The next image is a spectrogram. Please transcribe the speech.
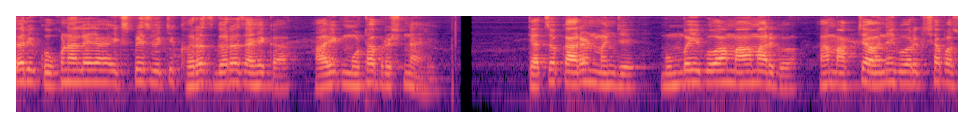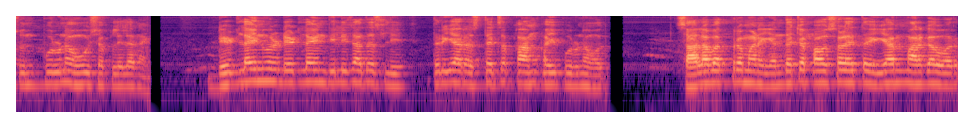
तरी कोकणाला या एक्सप्रेसवेची खरंच गरज आहे का हा एक मोठा प्रश्न आहे. त्याचं कारण म्हणजे मुंबई गोवा महामार्ग हा मागच्या अनेक वर्षापासून पूर्ण होऊ शकलेला नाही. डेडलाईनवर डेडलाईन दिली जात असली तरी या रस्त्याचं काम काही पूर्ण होत सालाबादप्रमाणे यंदाच्या पावसाळ्यातही या मार्गावर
